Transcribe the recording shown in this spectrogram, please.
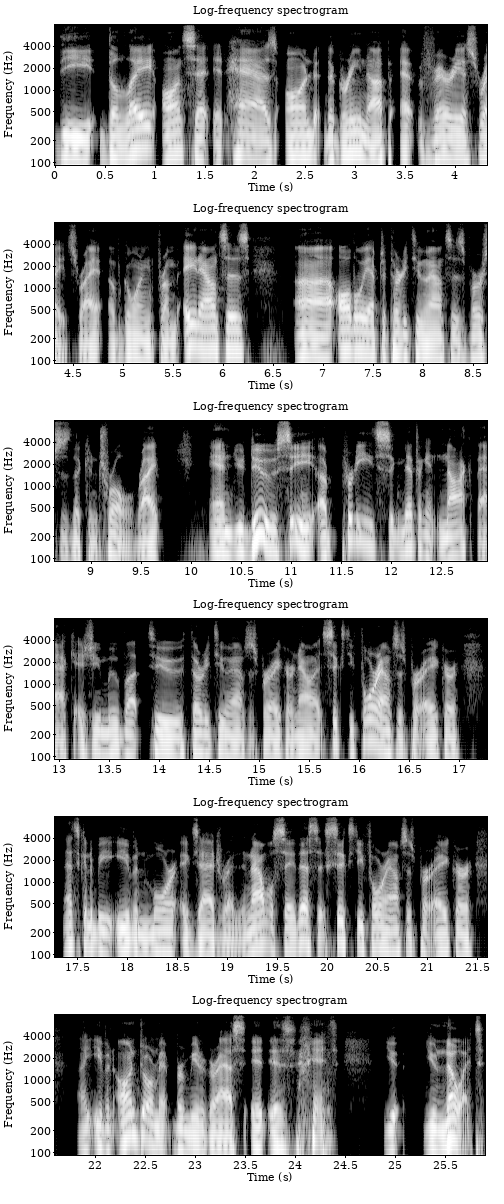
the delay onset it has on the green up at various rates, right? Of going from eight ounces uh, all the way up to 32 ounces versus the control, right? And you do see a pretty significant knockback as you move up to 32 ounces per acre. Now, at 64 ounces per acre, that's going to be even more exaggerated. And I will say this at 64 ounces per acre, uh, even on dormant Bermuda grass, it is, it's, you, you know it.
